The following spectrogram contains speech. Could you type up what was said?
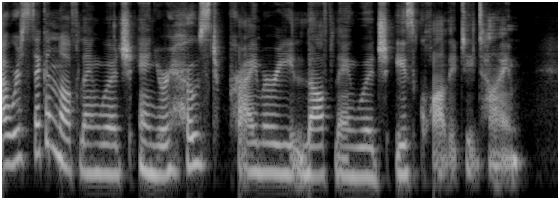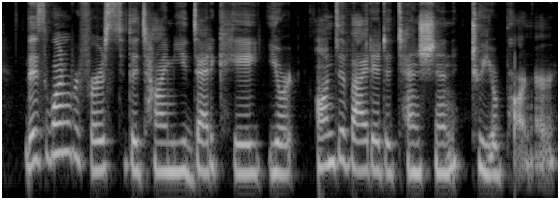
Our second love language and your host primary love language is quality time. This one refers to the time you dedicate your undivided attention to your partner.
